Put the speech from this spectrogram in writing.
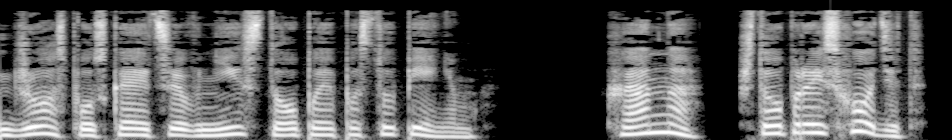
Джо спускается вниз, топая по ступеням. «Ханна, что происходит?»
